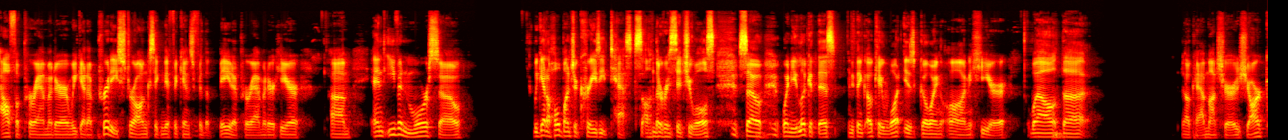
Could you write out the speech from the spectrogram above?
alpha parameter. We get a pretty strong significance for the beta parameter here. Um, and even more so, we get a whole bunch of crazy tests on the residuals. So when you look at this, you think, okay, what is going on here? Well, the okay, I'm not sure. Jark,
